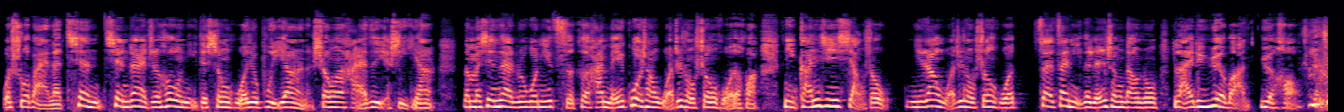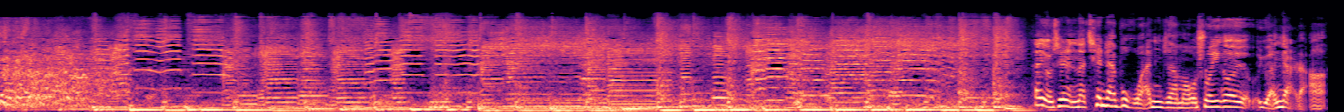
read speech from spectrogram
我说白了，欠欠债之后，你的生活就不一样了，生完孩子也是一样。那么现在，如果你此刻还没过上我这种生活的话，你赶紧享受，你让我这种生活在在你的人生当中来的越晚越好。但有些人呢，欠债不还，你知道吗？我说一个远点的啊，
